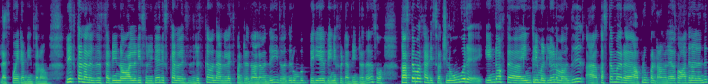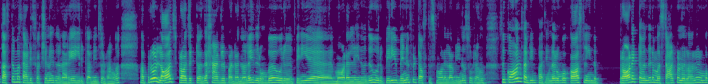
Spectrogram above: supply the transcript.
ப்ளஸ் பாயிண்ட் அப்படின்னு சொல்கிறாங்க ரிஸ்க் அனாலிசிஸ் அப்படின்னு நான் ஆல்ரெடி சொல்லிட்டேன். ரிஸ்க் அனாலிசிஸ் ரிஸ்க்கை வந்து அனலைஸ் பண்ணுறதுனால வந்து இது வந்து ரொம்ப பெரிய பெனிஃபிட் அப்படின்றது. ஸோ கஸ்டமர் சாட்டிஸ்ஃபேக்ஷன் ஒவ்வொரு எண்ட் ஆஃப் த இன்க்ரிமெண்ட்லேயும் நம்ம வந்து கஸ்டமர் அப்ரூவ் பண்ணுறாங்க இல்லையா? ஸோ அதனால வந்து கஸ்டமர் சாட்டிஸ்ஃபேக்ஷனும் இதில் நிறைய இருக்குது அப்படின்னு சொல்கிறாங்க அப்புறம் லார்ஜ் ப்ராஜெக்ட் வந்து ஹேண்டில் பண்ணுறதுனால இது ரொம்ப ஒரு பெரிய மாடல் இது வந்து ஒரு பெரிய பெனிஃபிட் ஆஃப் திஸ் மாடல் அப்படின்னு சொல்கிறாங்க ஸோ கான்ஸ் அப்படின்னு பார்த்தீங்கன்னா ரொம்ப காஸ்ட்லி இந்த ப்ராடக்ட்டை வந்து நம்ம ஸ்டார்ட் பண்ணனால ரொம்ப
